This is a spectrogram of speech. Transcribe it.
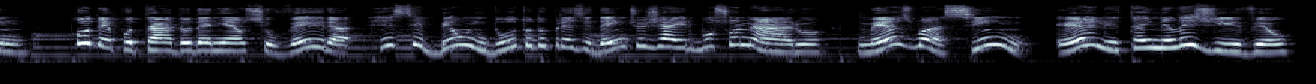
Sim, o deputado Daniel Silveira recebeu um induto do presidente Jair Bolsonaro. Mesmo assim, ele está inelegível.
